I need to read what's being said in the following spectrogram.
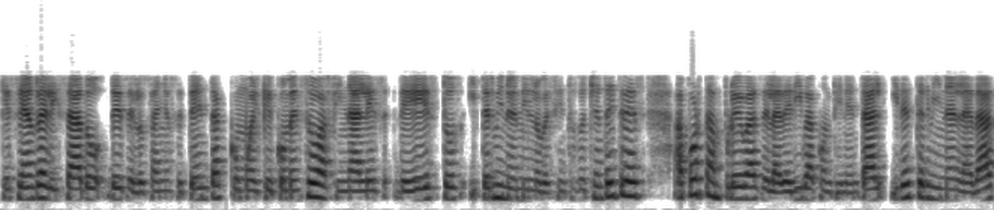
que se han realizado desde los años 70, como el que comenzó a finales de estos y terminó en 1983, aportan pruebas de la deriva continental y determinan la edad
